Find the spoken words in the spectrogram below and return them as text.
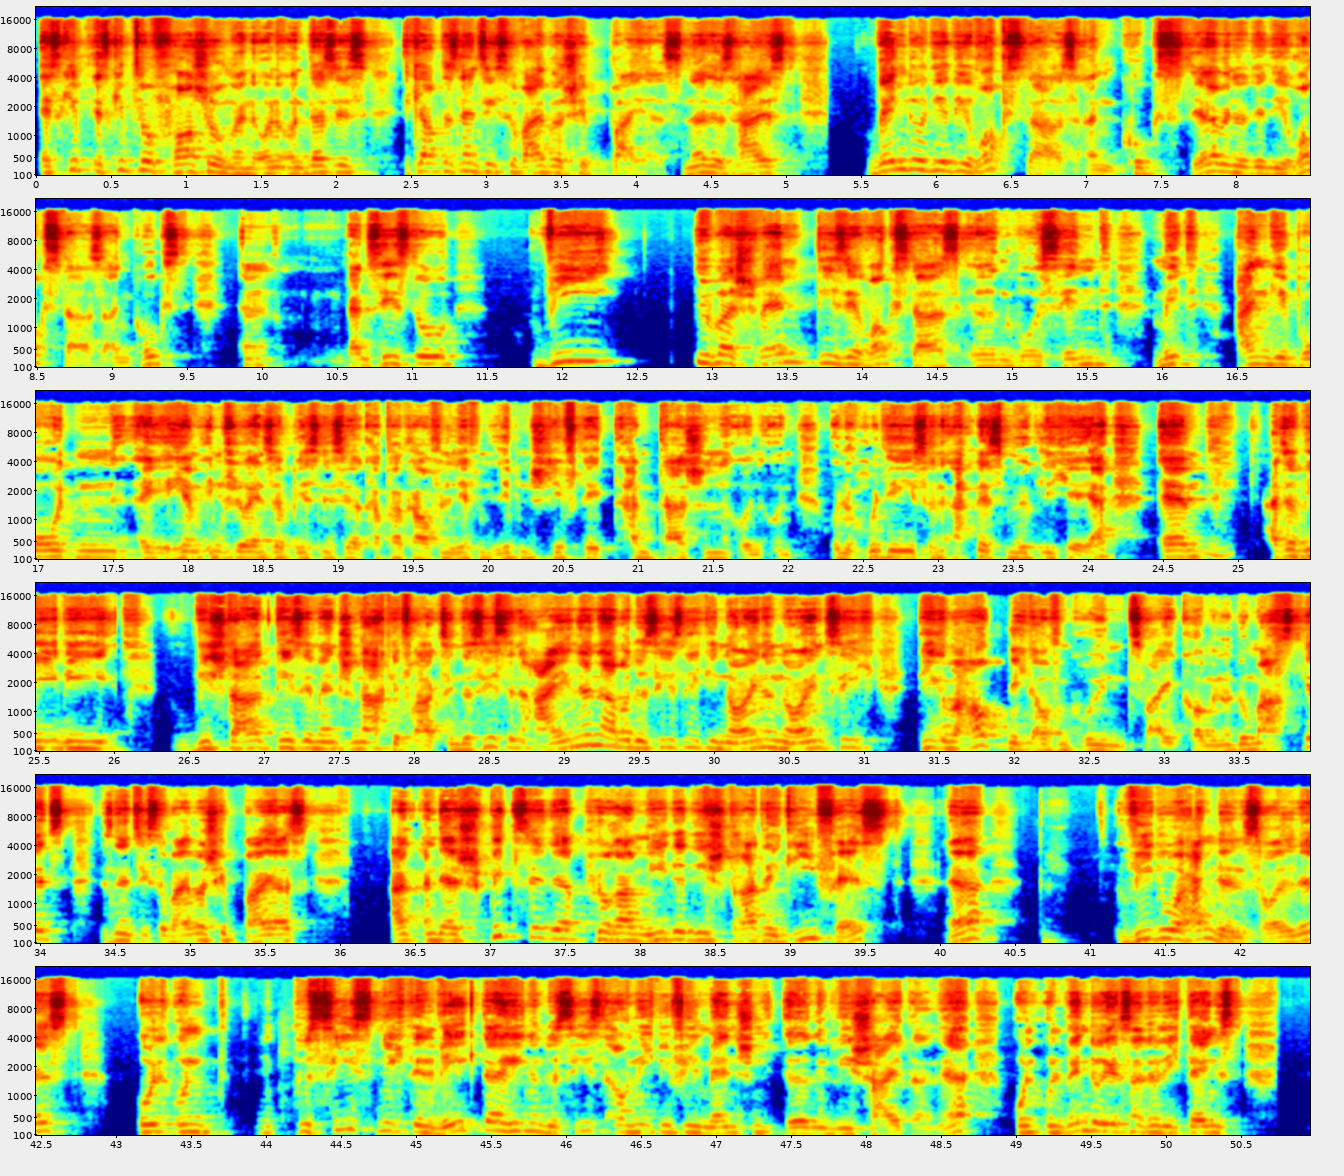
es gibt, es gibt so Forschungen und, und das ist, ich glaube, das nennt sich Survivorship Bias. Ne? Das heißt, wenn du dir die Rockstars anguckst, ja, wenn du dir die Rockstars anguckst, ähm, dann siehst du, wie überschwemmt diese Rockstars irgendwo sind mit Angeboten, äh, hier im Influencer-Business, wir verkaufen Lippen, Lippenstifte, Handtaschen und, und, und Hoodies und alles Mögliche, ja. Ähm, also wie, wie, wie stark diese Menschen nachgefragt sind. Das siehst den einen, aber du siehst nicht die 99, die überhaupt nicht auf den grünen Zweig kommen. Und du machst jetzt, das nennt sich Survivorship Bias, an, an der Spitze der Pyramide die Strategie fest, ja, wie du handeln solltest. Und, und du siehst nicht den Weg dahin und du siehst auch nicht, wie viele Menschen irgendwie scheitern. Ja? Und, und wenn du jetzt natürlich denkst,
